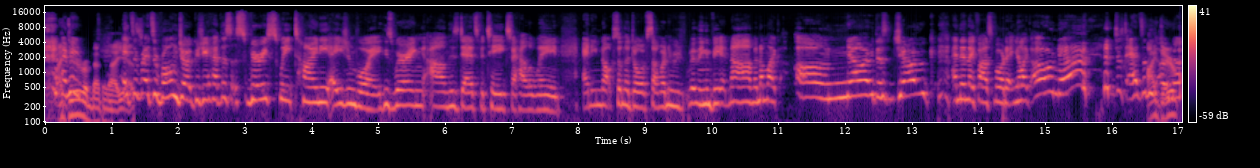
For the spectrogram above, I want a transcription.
I, do remember that. Yes. It's a it's a wrong joke because you have this very sweet tiny Asian boy who's wearing um, his dad's fatigues for Halloween, and he knocks on the door of someone who's living in Vietnam, and I'm like, oh no, this joke, and then they fast forward it, and you're like, oh no, it just adds on the I do. oh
